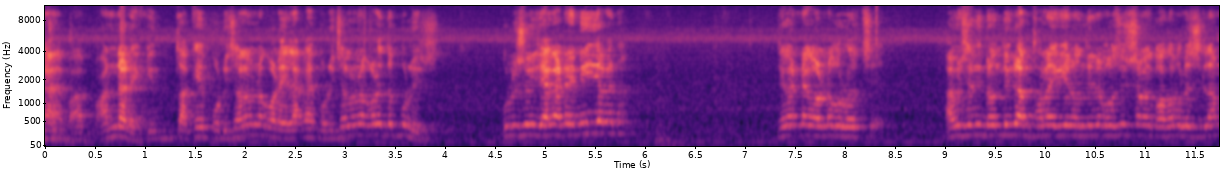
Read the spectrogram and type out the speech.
হ্যাঁ আন্ডারে কিন্তু তাকে পরিচালনা করে এলাকায় পরিচালনা করে তো পুলিশ। পুলিশ ওই জায়গাটায় নিয়ে যাবে না। যেখানটায় গণ্ডগোল হচ্ছে। আমি সেদিন নন্দীগ্রাম থানায় গিয়ে নন্দীগ্রাম ওসির সঙ্গে কথা বলেছিলাম।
